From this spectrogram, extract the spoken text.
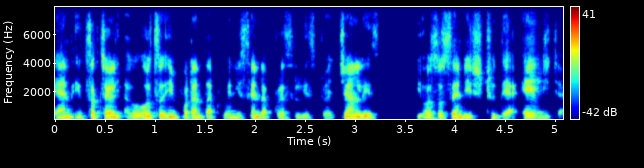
And it's actually also important that when you send a press release to a journalist, you also send it to their editor.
